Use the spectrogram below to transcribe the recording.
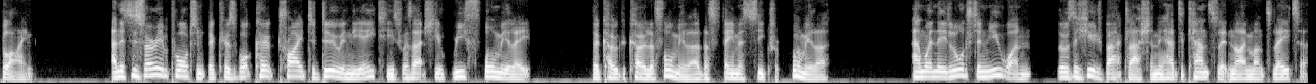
blind. And this is very important because what Coke tried to do in the 80s was actually reformulate the Coca Cola formula, the famous secret formula, and when they launched a new one, there was a huge backlash and they had to cancel it nine months later.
